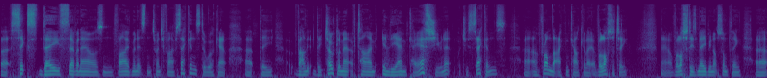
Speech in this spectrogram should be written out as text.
uh, 6 days, 7 hours and 5 minutes and 25 seconds to work out uh, the value, the total amount of time in the MKS unit, which is seconds, uh, and from that I can calculate a velocity. Now, velocity is maybe not something uh,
